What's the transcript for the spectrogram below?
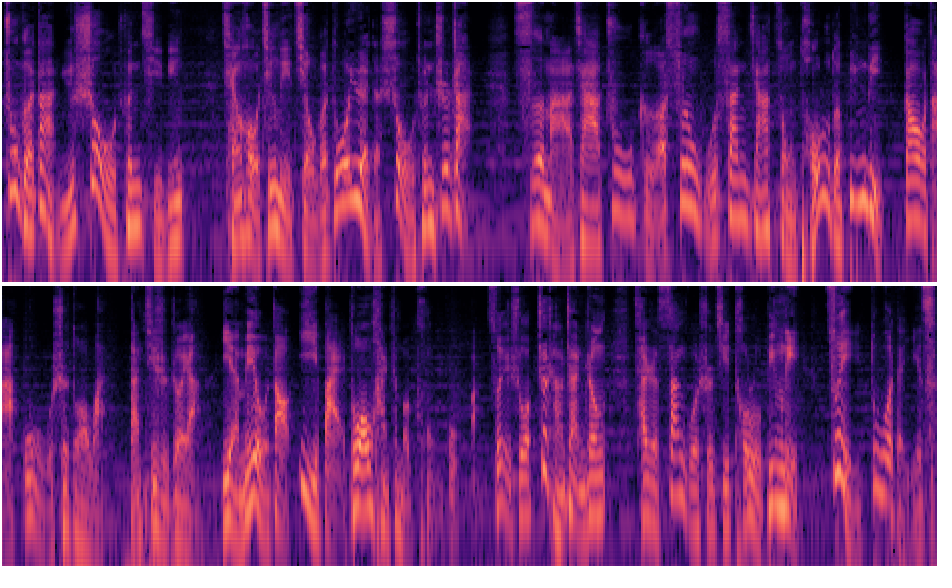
诸葛诞于寿春起兵，前后经历九个多月的寿春之战。司马家、诸葛、孙吴三家总投入的兵力高达五十多万，但即使这样，也没有到一百多万这么恐怖啊！所以说，这场战争才是三国时期投入兵力最多的一次。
